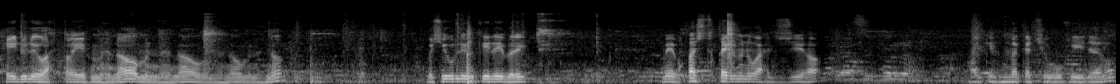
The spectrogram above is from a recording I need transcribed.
نحيدوا ليه واحد الطريف من هنا ومن هنا ومن هنا ومن هنا. باش يولي مكيليبري. ما يبقاش ثقيل من واحد الجهة. بحال كيف ما كتشوفوا فيه دابا.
